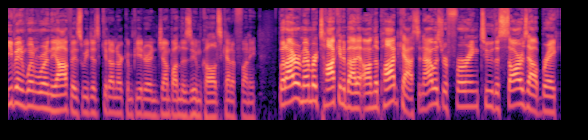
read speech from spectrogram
even when we're in the office, we just get on our computer and jump on the Zoom call. It's kind of funny. But I remember talking about it on the podcast, and I was referring to the SARS outbreak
